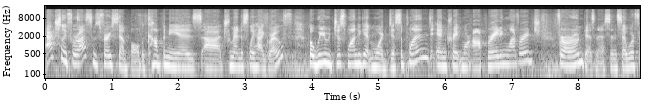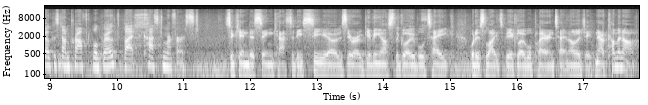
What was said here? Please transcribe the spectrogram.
Actually, for us, it was very simple. The company is uh, tremendously high growth, but we just wanted to get more disciplined and create more operating leverage for our own business. And so we're focused on profitable growth, but customer first. Sukhinder Singh Cassidy, CEO of Xero, giving us the global take, what it's like to be a global player in technology. Now, coming up,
